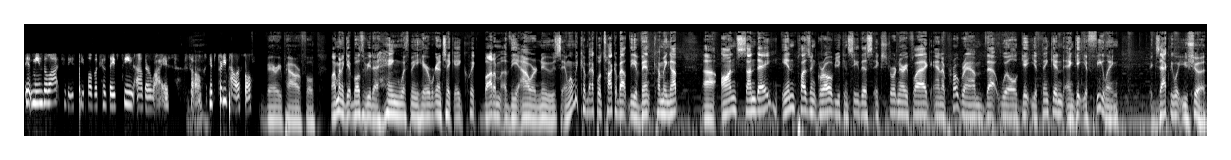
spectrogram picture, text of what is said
it means a lot to these people because they've seen otherwise. So yeah. it's pretty powerful. Very powerful. Well, I'm going to get both of you to hang with me here. We're going to take a quick bottom of the hour news. And when we come back, we'll talk about the event coming up. Uh, on Sunday in Pleasant Grove, you can see this extraordinary flag and a program that will get you thinking and get you feeling exactly what you should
